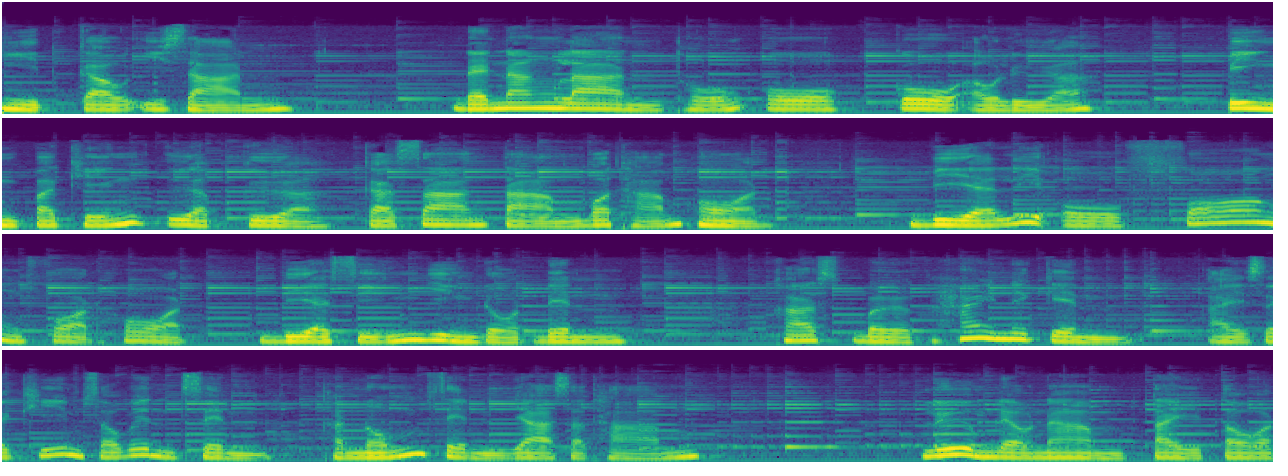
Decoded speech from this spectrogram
หีดเก่าอีสาน ได้นั่งลานโถงโอโกเอาเหลือ ปิ้งปลาเข็งเอือบเกลือกะสร้างตามบ่ถามหอด เบียรี่โอฟ้องฟอดฮอด เบียร์สิงยิงโดดเด่นคาสเบิร์กให้ในเกน ไอศครีมเซเว่นเซนขนมเส้นยาสถาม ลืมแล้วนามไต่ตอน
